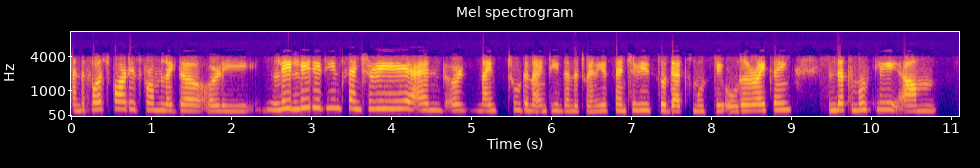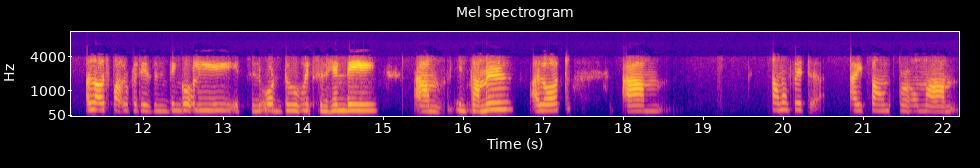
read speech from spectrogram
And the first part is from like the early late late 18th century and early, nine, through the 19th and the 20th centuries. So that's mostly older writing, and that's mostly um, a large part of it is in Bengali, it's in Urdu, it's in Hindi, um, in Tamil a lot. Um, some of it I found from um,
